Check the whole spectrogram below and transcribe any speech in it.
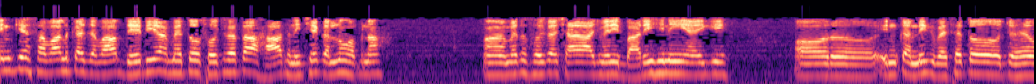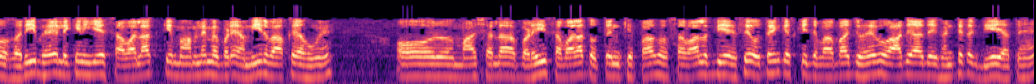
ان کے سوال کا جواب دے دیا۔ میں تو سوچ رہا تھا ہاتھ نیچے کر لوں اپنا۔ میں تو سوچ رہا شاید آج میری باری ہی نہیں آئے گی۔ اور ان کا نک ویسے تو جو ہے وہ غریب ہے، لیکن یہ سوالات کے معاملے میں بڑے امیر واقع ہوئے ہیں۔ اور ماشاءاللہ بڑے ہی سوالات ہوتے ہیں ان کے پاس، اور سوالات بھی ایسے ہوتے ہیں کہ اس کے جوابات جو ہے وہ آدھے آدھے گھنٹے تک دیے جاتے ہیں۔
